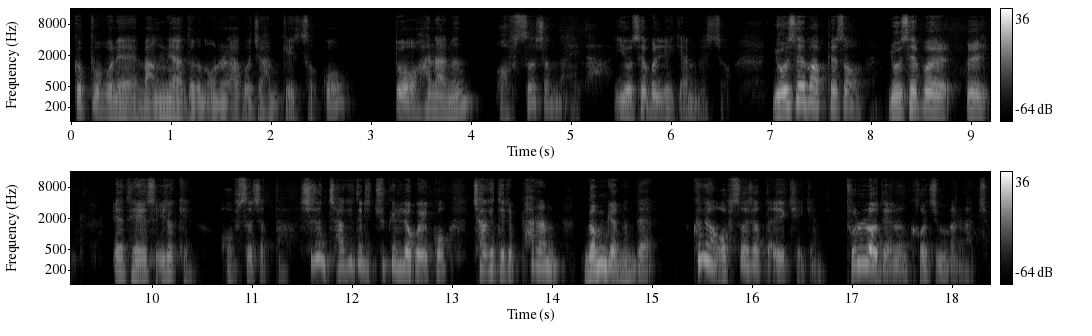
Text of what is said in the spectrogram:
끝부분에 막내 아들은 오늘 아버지와 함께 있었고 또 하나는 없어졌나이다. 요셉을 얘기하는 것이죠. 요셉 앞에서 요셉을 에 대해서 이렇게 없어졌다. 실은 자기들이 죽이려고 했고 자기들이 팔아 넘겼는데 그냥 없어졌다 이렇게 얘기합니다. 둘러대는 거짓말을 하죠.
